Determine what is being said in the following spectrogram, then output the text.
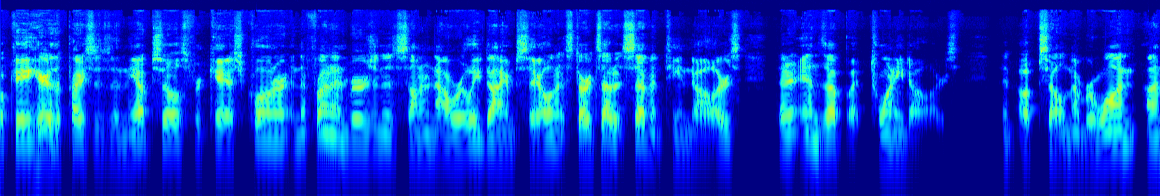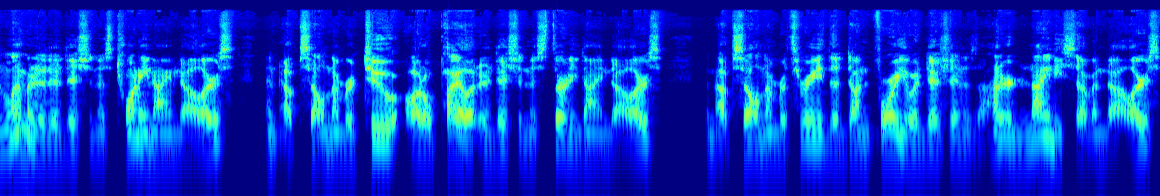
Okay, here are the prices in the upsells for Cash Cloner. And the front end version is on an hourly dime sale, and it starts out at $17, then it ends up at $20. Then upsell number one, unlimited edition is $29. Then upsell number two, autopilot edition is $39. Then upsell number three, the done for you edition is $197.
